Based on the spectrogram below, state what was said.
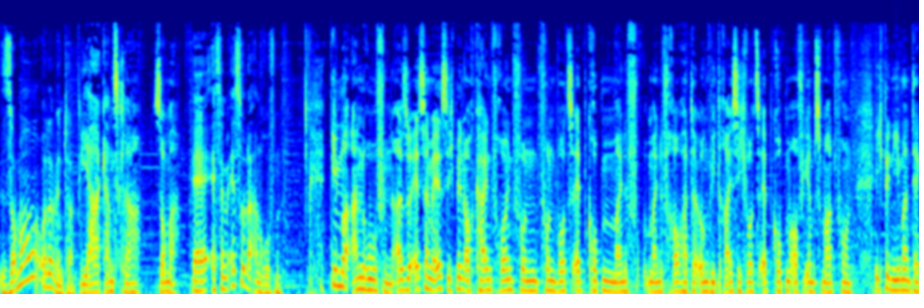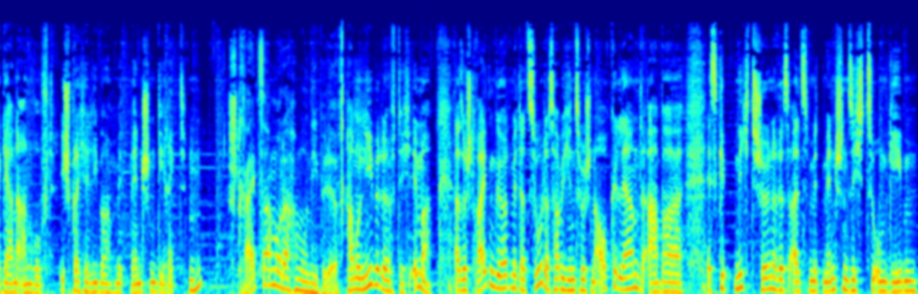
Sommer oder Winter? Ja, ganz klar. Sommer. Äh, SMS oder anrufen? Immer anrufen. Also SMS, ich bin auch kein Freund von, von WhatsApp-Gruppen. Meine, meine Frau hat da irgendwie 30 WhatsApp-Gruppen auf ihrem Smartphone. Ich bin jemand, der gerne anruft. Ich spreche lieber mit Menschen direkt. Mhm. Streitsam oder harmoniebedürftig? Harmoniebedürftig, immer. Also Streiten gehört mit dazu, das habe ich inzwischen auch gelernt, aber es gibt nichts Schöneres, als mit Menschen sich zu umgeben,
